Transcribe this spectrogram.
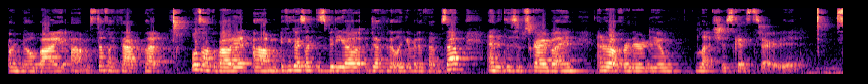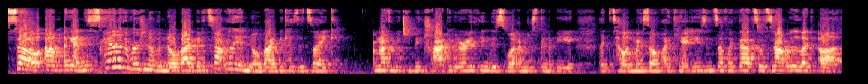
or no buy, um, stuff like that, but we'll talk about it. Um, if you guys like this video, definitely give it a thumbs up and hit the subscribe button. And without further ado, let's just get started. So um, again, this is kind of like a version of a no buy, but it's not really a no buy because it's like I'm not gonna be keeping track of it or anything. This is what I'm just gonna be like telling myself I can't use and stuff like that. So it's not really like a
